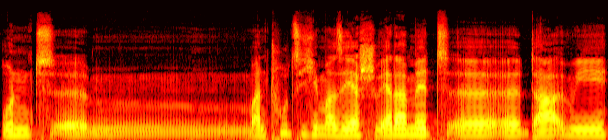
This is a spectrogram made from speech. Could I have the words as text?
und ähm, man tut sich immer sehr schwer damit, äh, da irgendwie äh,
